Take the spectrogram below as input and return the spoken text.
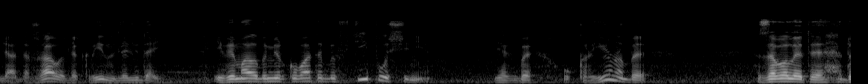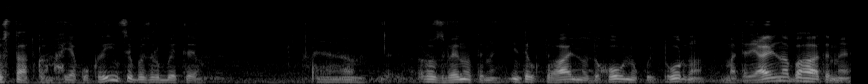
для держави, для країни, для людей. І ви мали би міркувати би в тій площині, якби Україну би завалити достатком, як українців би зробити е, розвинутими інтелектуально, духовно, культурно, матеріально багатими.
